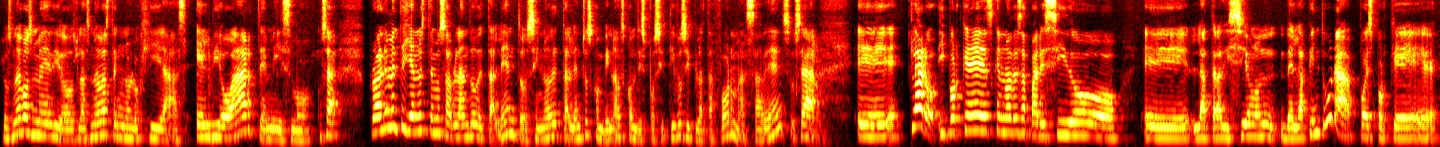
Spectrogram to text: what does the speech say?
los nuevos medios, las nuevas tecnologías, el bioarte mismo. O sea, probablemente ya no estemos hablando de talentos, sino de talentos combinados con dispositivos y plataformas, ¿sabes? O sea, claro, eh, ¿y por qué es que no ha desaparecido eh, la tradición de la pintura? Pues porque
